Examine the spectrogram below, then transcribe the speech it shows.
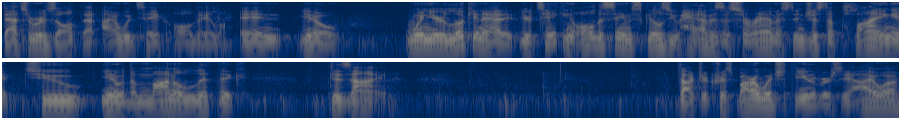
that's a result that I would take all day long. And, you know, when you're looking at it, you're taking all the same skills you have as a ceramist and just applying it to, you know, the monolithic design. Dr. Chris Barwacz at the University of Iowa,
